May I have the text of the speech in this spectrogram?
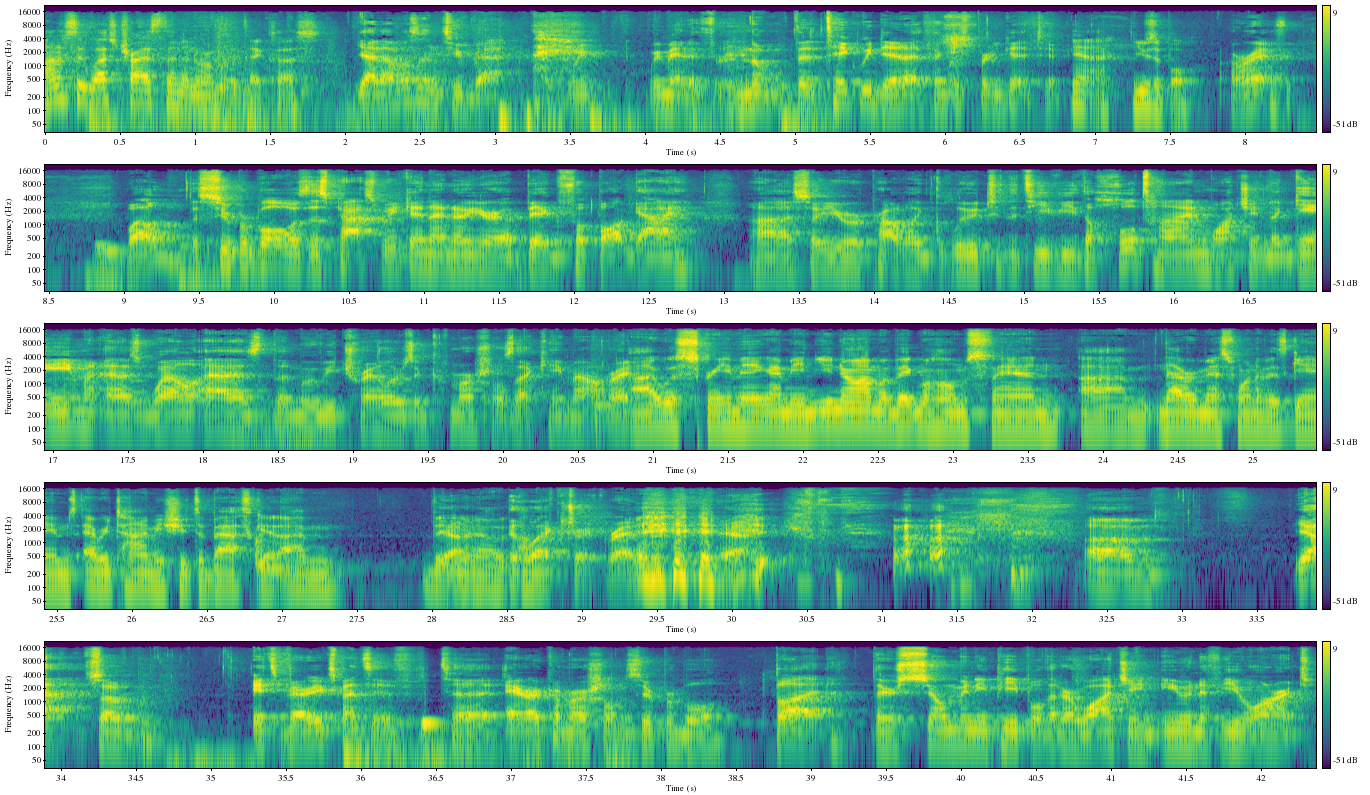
Honestly, less tries than it normally takes us. Yeah, that wasn't too bad. We we made it through. And the, the take we did, I think, was pretty good too. Yeah, usable. All right. Well, the Super Bowl was this past weekend. I know you're a big football guy, uh, so you were probably glued to the TV the whole time watching the game as well as the movie trailers and commercials that came out, right? I was screaming. I mean, you know, I'm a big Mahomes fan. Um, never miss one of his games. Every time he shoots a basket, I'm, the, yeah, you know, electric, right? yeah. um, yeah. So it's very expensive to air a commercial in Super Bowl, but there's so many people that are watching, even if you aren't.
